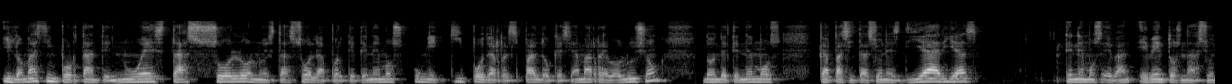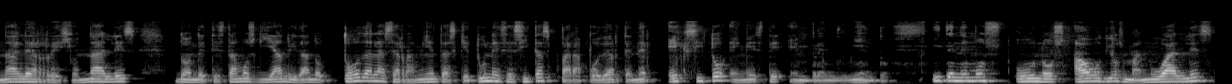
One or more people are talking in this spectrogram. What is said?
Y lo más importante, no estás solo, no estás sola, porque tenemos un equipo de respaldo que se llama Revolution, donde tenemos capacitaciones diarias, tenemos eventos nacionales, regionales, donde te estamos guiando y dando todas las herramientas que tú necesitas para poder tener éxito en este emprendimiento. Y tenemos unos audios manuales,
